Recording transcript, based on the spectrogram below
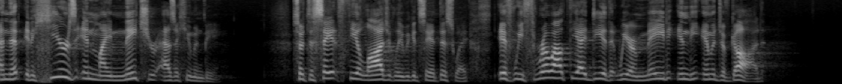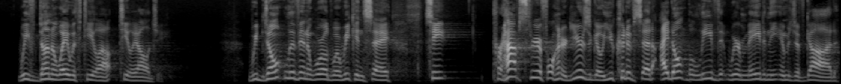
and that adheres in my nature as a human being. So, to say it theologically, we could say it this way if we throw out the idea that we are made in the image of God, we've done away with teleology. We don't live in a world where we can say, see, perhaps three or four hundred years ago, you could have said, I don't believe that we're made in the image of God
